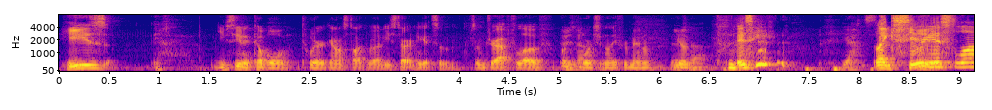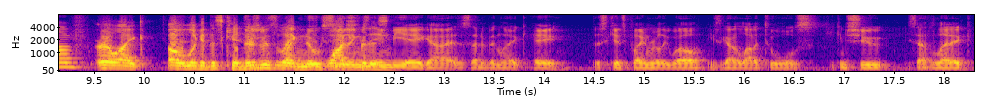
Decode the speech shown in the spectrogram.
He's. You've seen a couple Twitter accounts talk about. it. He's starting to get some some draft love. Who's not? unfortunately for him. You know. Is he? yes. Like serious love or like, oh, look at this kid. There's been some like, no watch for ceilings this- NBA guys that have been like, hey, this kid's playing really well. He's got a lot of tools. He can shoot. He's athletic.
